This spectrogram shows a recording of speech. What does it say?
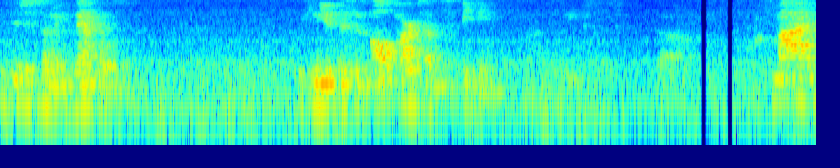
these are just some examples. We can use this in all parts of the speaking. So, my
